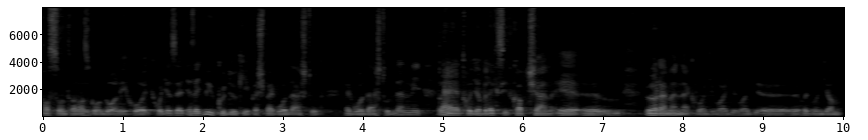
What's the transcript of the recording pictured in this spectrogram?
haszontalan azt gondolni, hogy, hogy ez, egy, ez egy működőképes megoldás tud, megoldás tud lenni. Lehet, hogy a Brexit kapcsán örre mennek, vagy, vagy, vagy hogy mondjam,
